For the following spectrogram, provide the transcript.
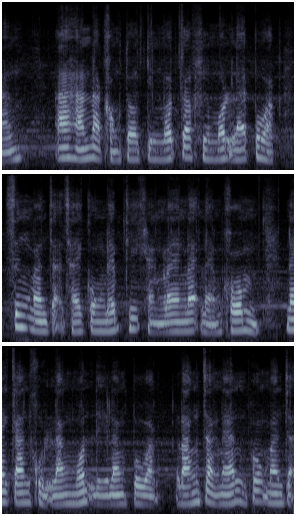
าร อาหารหลักของตัวกินมดก็คือมดและปลวก ซึ่งมันจะใช้กรงเล็บที่แข็งแรงและแหลมคม ในการขุดรังมดหรือรังปลวก หลังจากนั้นพวกมันจะ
